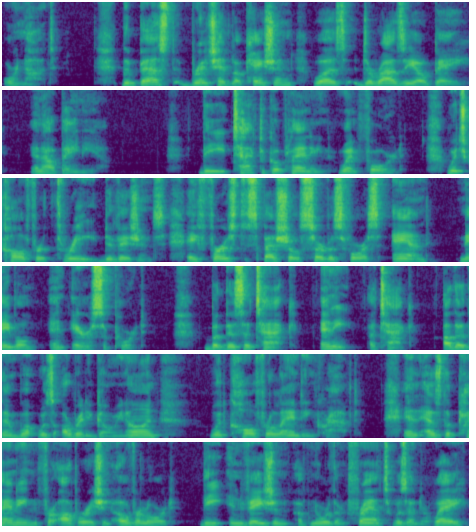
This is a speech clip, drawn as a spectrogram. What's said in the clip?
or not. The best bridgehead location was Durazzo Bay in Albania. The tactical planning went forward, which called for three divisions a 1st Special Service Force and naval and air support. But this attack, any attack other than what was already going on, would call for landing craft. And as the planning for Operation Overlord, the invasion of northern France, was underway,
